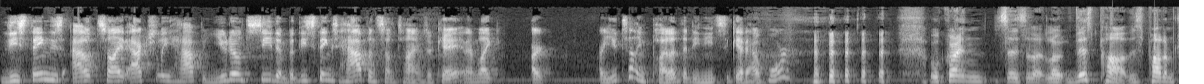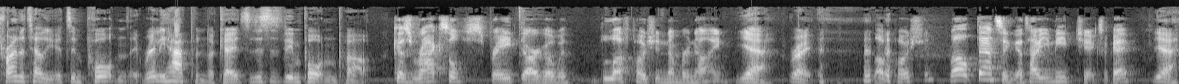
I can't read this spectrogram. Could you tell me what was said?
these things outside actually happen. You don't see them, but these things happen sometimes, okay?" And I'm like, "Are are you telling pilot that he needs to get out more?" well, Crichton says, look, look, this part, this part I'm trying to tell you, it's important. It really happened, okay? So this is the important part. Because Raxil sprayed Dargo with love potion number nine. Yeah, right. Love potion? Well, dancing. That's how you meet chicks, okay? yeah.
